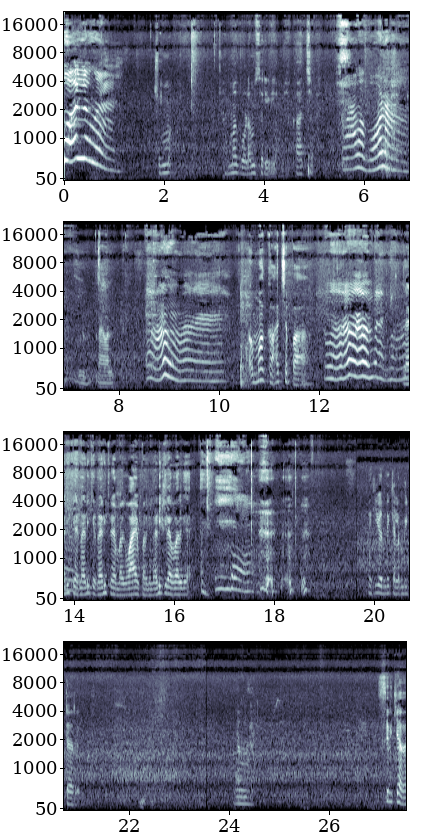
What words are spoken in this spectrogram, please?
கொள்ளுமா சும்மா அம்மாவுக்கு உடம்பு சரியில்லை காய்ச்சல் ஆமா போனா நான் வரல அம்மா காய்ச்சப்பா ஆமா நடிக்கிறேன் நடிக்கிறேன் பாருங்க வாயை பாருங்க நடிக்கிறேன் பாருங்க இன்னைக்கு வந்து கிளம்பிட்டாரு சிரிக்காத.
